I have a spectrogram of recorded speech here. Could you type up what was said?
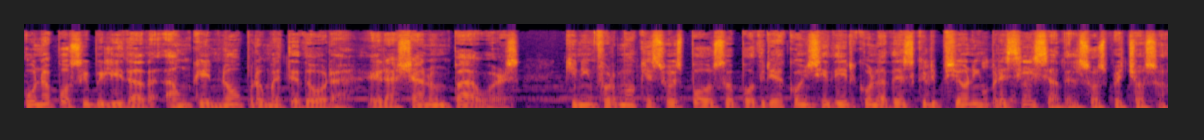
Una posibilidad, aunque no prometedora, era Shannon Powers, quien informó que su esposo podría coincidir con la descripción imprecisa del sospechoso.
